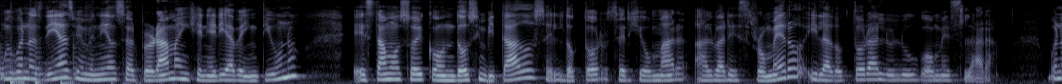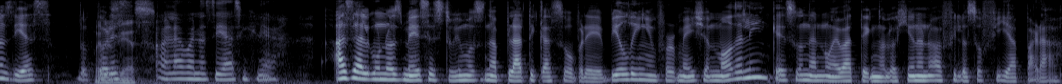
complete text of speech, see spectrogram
Muy buenos días, bienvenidos al programa Ingeniería 21. Estamos hoy con dos invitados, el doctor Sergio Omar Álvarez Romero y la doctora Lulú Gómez Lara. Buenos días doctores. Buenos días. Hola, buenos días, ingeniera. Hace algunos meses tuvimos una plática sobre Building Information Modeling, que es una nueva tecnología, una nueva filosofía para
